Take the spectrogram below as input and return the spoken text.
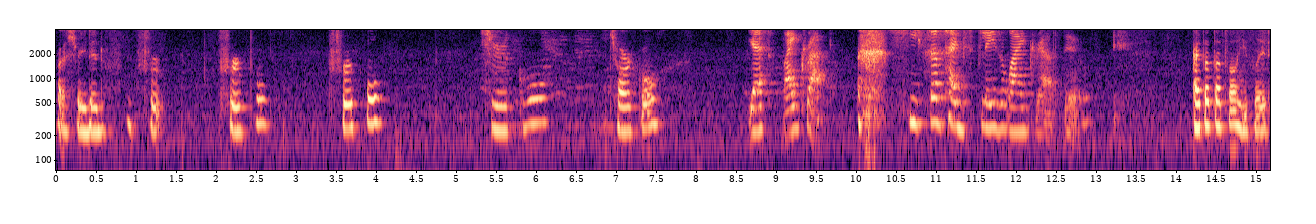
Frustrated fur, purple, purple, Circle. charcoal. Yes, Minecraft. he sometimes plays Minecraft too. I thought that's all you played.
